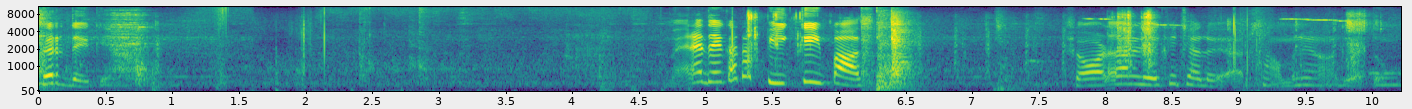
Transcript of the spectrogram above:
फिर देखे। मैंने देखा था पीक के ही पास शॉर्ट गन लेके चलो यार, सामने आ गया तुम।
